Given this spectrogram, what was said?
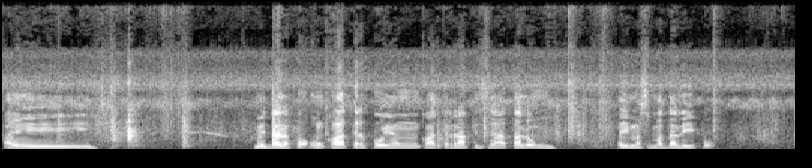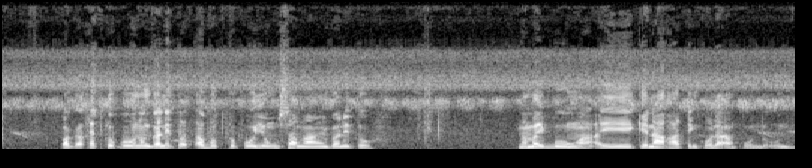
ay may dala po akong cutter po, yung cutter natin sa talong. Ay mas madali po. Pag akit ko po ng ganito at abot ko po yung sanga, yung ganito, na may bunga ay kinakating ko lang po doon.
